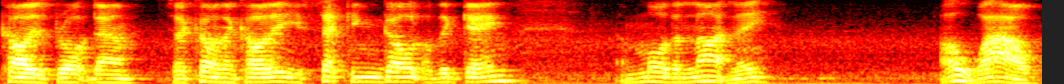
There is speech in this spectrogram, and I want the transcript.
Cardi's brought down. So come on then, Cardi. Your second goal of the game. And more than likely... Oh, wow.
